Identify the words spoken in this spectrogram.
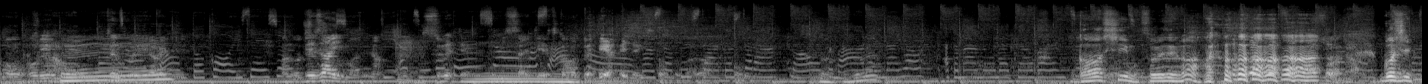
う。ホリエモうんン全部 AI であのデザインまでな。全て一切手使わんと AI で人とかが。なるほどね。ガーシーもそれでな。ゴシップ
